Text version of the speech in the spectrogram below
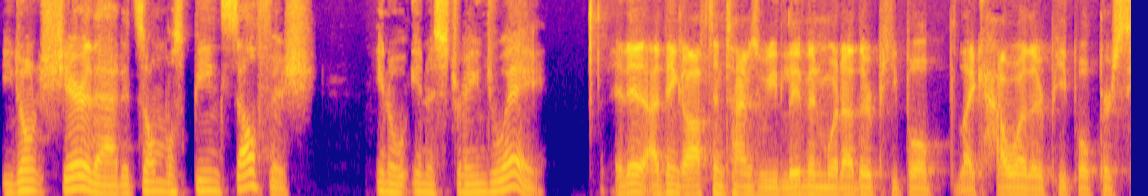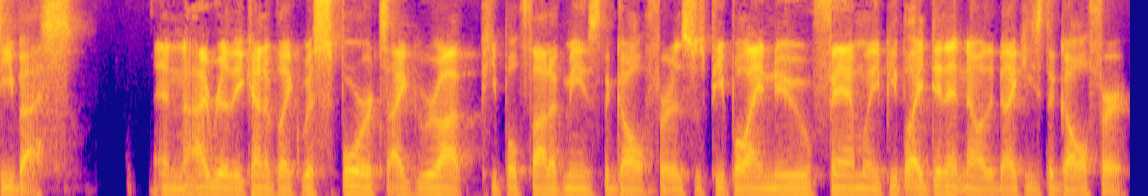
you don't share that it's almost being selfish you know in a strange way it is i think oftentimes we live in what other people like how other people perceive us. And mm-hmm. i really kind of like with sports i grew up people thought of me as the golfer. This was people i knew family people i didn't know they'd be like he's the golfer.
